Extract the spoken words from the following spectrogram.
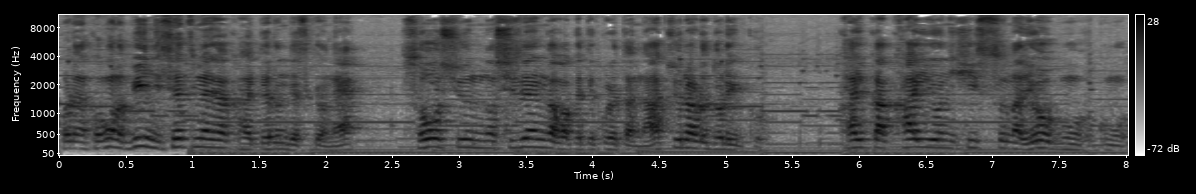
これねここの瓶に説明が書いてるんですけどね。早春の自然が分けてくれたナチュラルドリンク。開花海洋に必須な養分を含む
